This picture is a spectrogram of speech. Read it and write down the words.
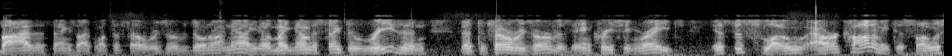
by the things like what the Federal Reserve is doing right now. You know, make no mistake, the reason that the Federal Reserve is increasing rates is to slow our economy, to slow us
